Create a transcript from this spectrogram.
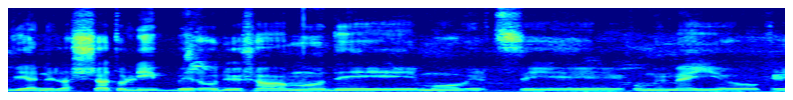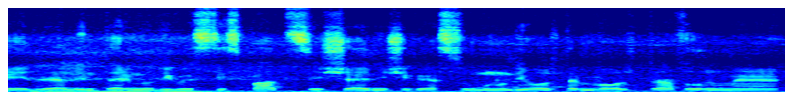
viene lasciato libero, diciamo, di muoversi come meglio crede all'interno di questi spazi scenici che assumono di volta in volta forme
